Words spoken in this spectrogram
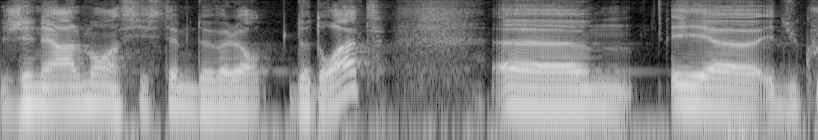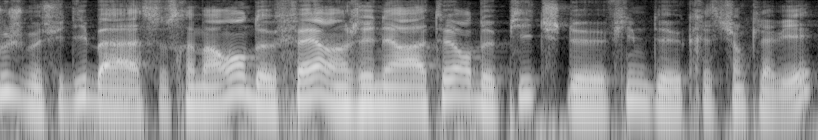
généralement un système de valeurs de droite. Euh, et, du coup, je me suis dit, bah, ce serait marrant de faire un générateur de pitch de films de Christian Clavier.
